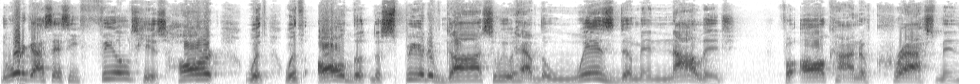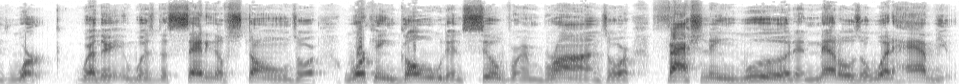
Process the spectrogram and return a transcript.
The word of God says he filled his heart with, with all the, the spirit of God so we would have the wisdom and knowledge for all kind of craftsmen's work, whether it was the setting of stones or working gold and silver and bronze or fashioning wood and metals or what have you.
